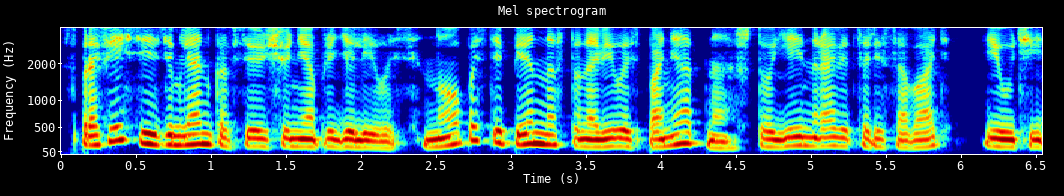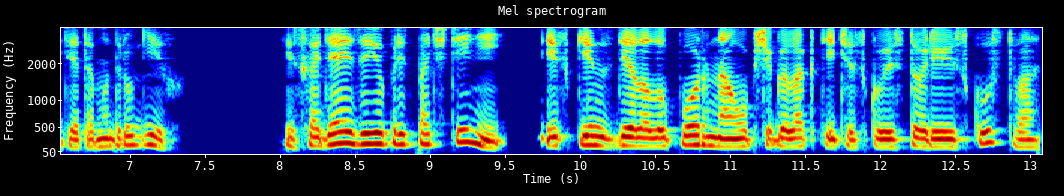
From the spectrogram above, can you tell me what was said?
С профессией землянка все еще не определилась, но постепенно становилось понятно, что ей нравится рисовать и учить этому других. Исходя из ее предпочтений, Искин сделал упор на общегалактическую историю искусства,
